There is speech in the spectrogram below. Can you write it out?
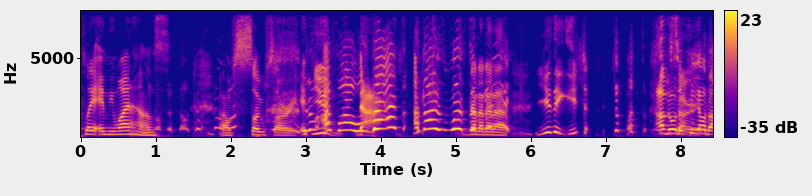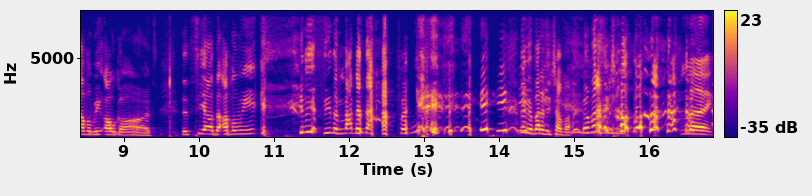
play Amy Winehouse. I'm so sorry. If You you, I thought I was Nah. bad, and that is worse. Da, than da, da, da. You think you should? I'm no, sorry. the TL the other week. Oh God, the TL the other week. Did you see the madness that happened? We're bad at each other. We're bad at each other. Look,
